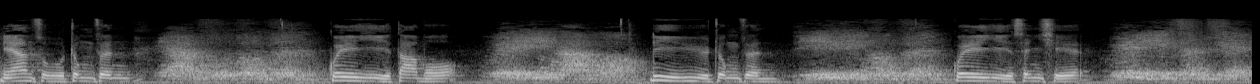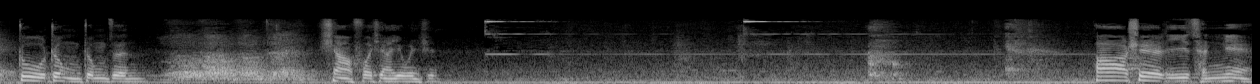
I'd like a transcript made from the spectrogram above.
两祖中尊，皈依大摩，利欲中尊，皈依僧伽，注重中尊，向佛向一问讯。阿舍离成念，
